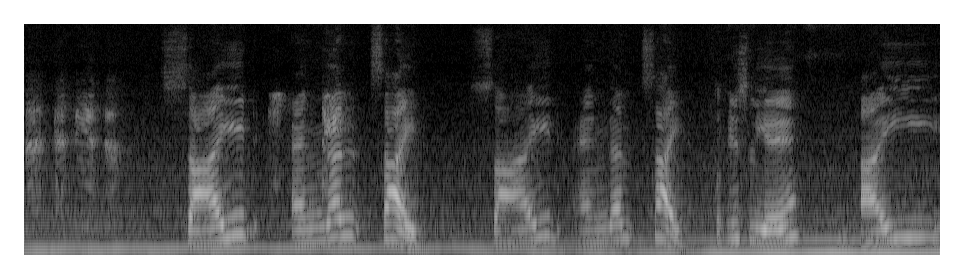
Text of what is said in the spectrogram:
सर ऐसे है sir side angle side side angle side. तो इसलिए I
